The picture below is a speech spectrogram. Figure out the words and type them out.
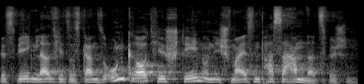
Deswegen lasse ich jetzt das ganze Unkraut hier stehen und ich schmeiße ein paar Samen dazwischen.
